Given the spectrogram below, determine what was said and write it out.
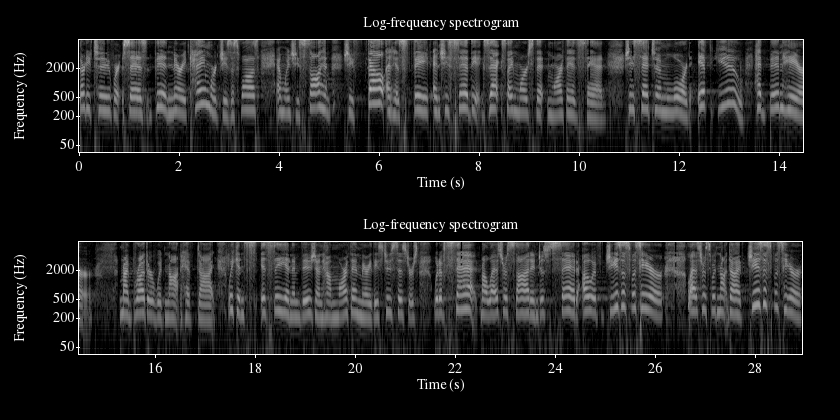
32 where it says, Then Mary came where Jesus was, and when she saw him, she fell at his feet and she said the exact same words that Martha had said. She said to him, Lord, if you had been here, my brother would not have died. We can see and envision how Martha and Mary, these two sisters, would have sat by Lazarus' side and just said, Oh, if Jesus was here, Lazarus would not die. If Jesus was here,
